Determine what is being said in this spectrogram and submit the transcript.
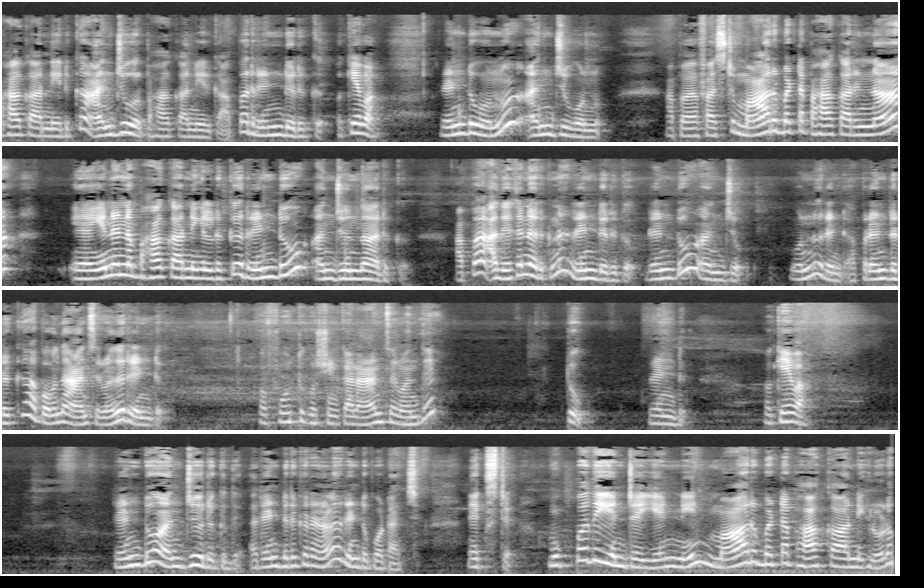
பகாக்காரணி இருக்குது அஞ்சு ஒரு பகாக்காரணி இருக்குது அப்போ ரெண்டு இருக்குது ஓகேவா? ரெண்டு ஒன்று அஞ்சு ஒன்று அப்போ ஃபஸ்ட்டு மாறுபட்ட பகாக்காரணினா என்னென்ன பகாக்காரணிகள் இருக்குது ரெண்டும் அஞ்சும் தான் இருக்குது அப்போ அது எத்தனை இருக்குன்னா ரெண்டு இருக்குது ரெண்டும் அஞ்சும் ஒன்று ரெண்டு. அப்போ ரெண்டு இருக்குது அப்போ வந்து ஆன்சர் வந்து ரெண்டு. இப்போ ஃபோர்த்து கொஷினுக்கான ஆன்சர் வந்து டூ ரெண்டு. ஓகேவா? ரெண்டும் அஞ்சும் இருக்குது. ரெண்டு இருக்கிறனால ரெண்டு போட்டாச்சு. நெக்ஸ்ட் முப்பது என்ற எண்ணின் மாறுபட்ட பகாக்காரணிகளோட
